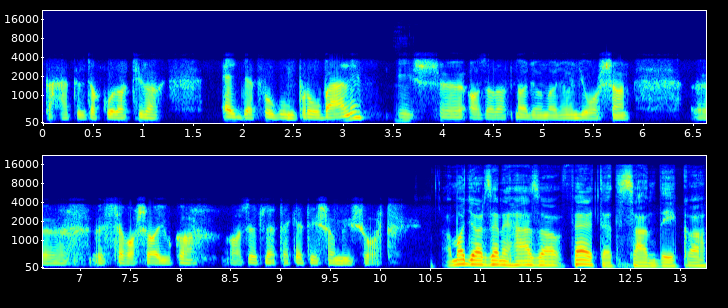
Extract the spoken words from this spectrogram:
tehát ez gyakorlatilag egyet fogunk próbálni, és az alatt nagyon-nagyon gyorsan összevasaljuk a, az ötleteket és a műsort. A Magyar Zeneháza feltett szándéka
